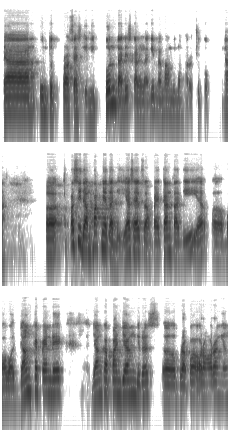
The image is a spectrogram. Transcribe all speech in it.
Dan untuk proses ini pun tadi sekali lagi memang minum harus cukup. Nah, eh, apa sih dampaknya tadi? Ya, saya sampaikan tadi ya bahwa jangka pendek jangka panjang jelas uh, berapa orang-orang yang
